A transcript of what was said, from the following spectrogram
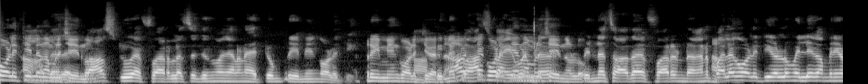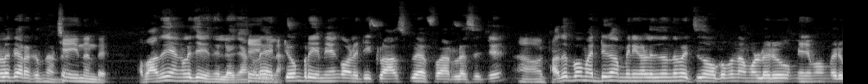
ക്വാളിറ്റിയിൽ നമ്മൾ ചെയ്യുന്നു class two F R L S എന്ന് പറഞ്ഞാലാണ് ഏറ്റവും പ്രീമിയം ക്വാളിറ്റി പ്രീമിയം ക്വാളിറ്റി. പിന്നെ സാധാ എഫ് ആർ ഉണ്ട്. അങ്ങനെ പല ക്വാളിറ്റികളിലും വലിയ കമ്പനികളൊക്കെ ഇറക്കുന്നുണ്ട്. ചെയ്യുന്നുണ്ട്. അപ്പൊ അത് ഞങ്ങൾ ചെയ്യുന്നില്ല. ഞങ്ങൾ ഏറ്റവും premium quality class two F R S H അതിപ്പോ മറ്റു കമ്പനികളിൽ നിന്ന് വെച്ച് നോക്കുമ്പോൾ നമ്മളൊരു മിനിമം ഒരു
